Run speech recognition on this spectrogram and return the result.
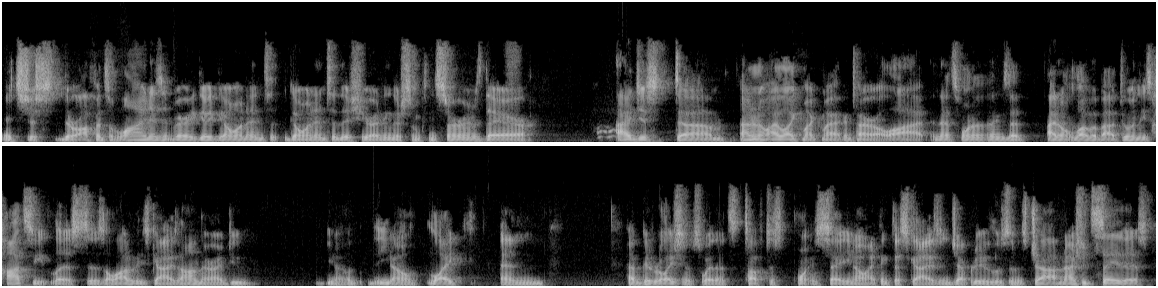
it's just their offensive line isn't very good going into going into this year. I think there's some concerns there. I just um, I don't know. I like Mike MacIntyre a lot, and that's one of the things that I don't love about doing these hot seat lists. Is a lot of these guys on there I do, you know, you know, like and have good relationships with. It's tough to point to say, you know, I think this guy's in jeopardy of losing his job. And I should say this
